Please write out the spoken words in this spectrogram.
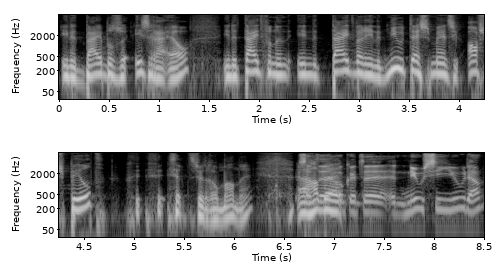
in het Bijbelse Israël. In de tijd, van een, in de tijd waarin het Nieuwe Testament zich afspeelt. is echt een soort roman, hè? Is Eh, dat eh, hadden, ook het, eh, het nieuw CU dan?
